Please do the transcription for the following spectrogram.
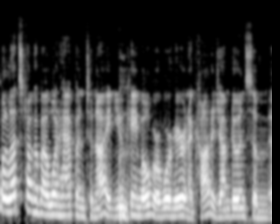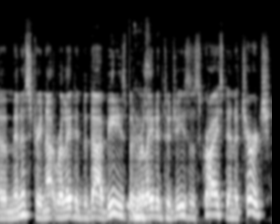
Well, let's talk about what happened tonight. You came over. We're here in a cottage. I'm doing some uh, ministry, not related to diabetes, but yes. related to Jesus Christ in a church.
